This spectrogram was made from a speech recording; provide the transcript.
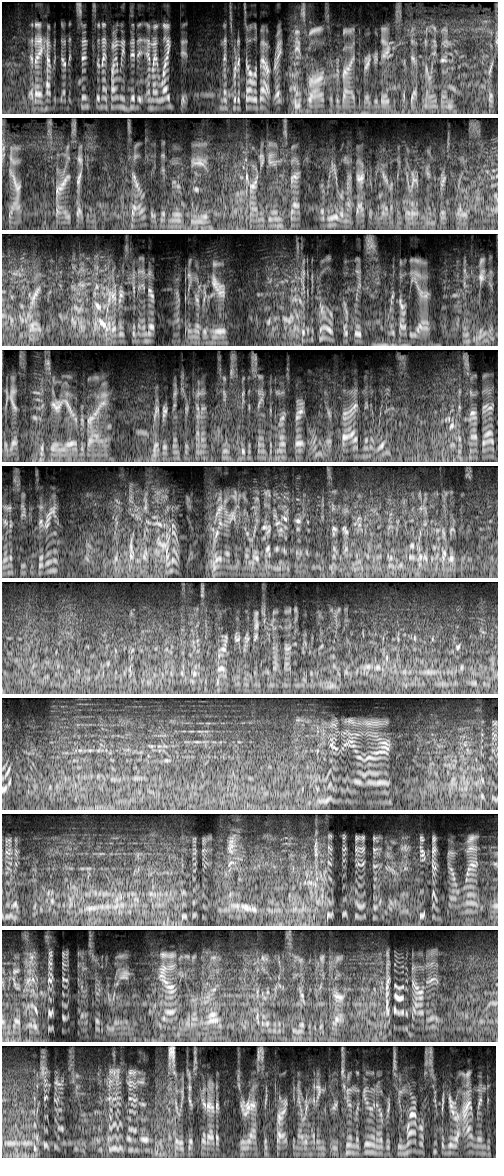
And I haven't done it since, and I finally did it, and I liked it. And that's what it's all about, right? These walls that provide the burger digs have definitely been pushed out as far as I can tell. They did move the Carney games back over here. Well, not back over here. I don't think they were ever here in the first place. But whatever's gonna end up happening over here, it's gonna be cool. Hopefully it's worth all the uh, inconvenience, I guess. This area over by River Adventure kind of seems to be the same for the most part. Only a five minute wait. That's not bad. Dennis, are you considering it? Oh, Brennan's walking away. Oh no. Yeah. Roy and I are gonna go ride Na'vi River Journey. It's not Na'vi River, it's River Journey. Whatever, it's on purpose. It's Jurassic Park River Adventure, not Na'vi River Journey. You know that. Here they are. you guys got wet. Yeah, we got so it's kind of started to rain when we got on the ride. I thought we were gonna see you over the big drop. I thought about it. But she got you. She's so good. So we just got out of Jurassic Park and now we're heading through Toon Lagoon over to Marvel Superhero Island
